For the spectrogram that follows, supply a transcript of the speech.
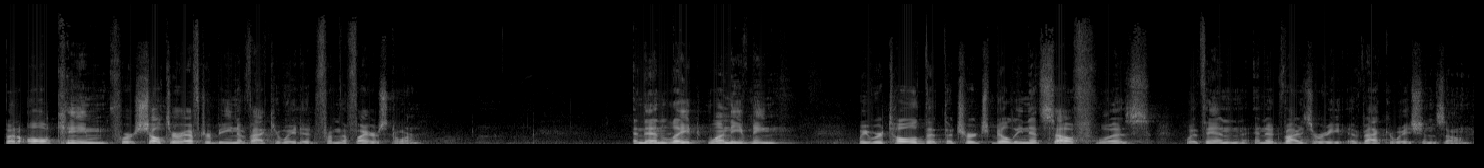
but all came for shelter after being evacuated from the firestorm. And then late one evening, we were told that the church building itself was within an advisory evacuation zone.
